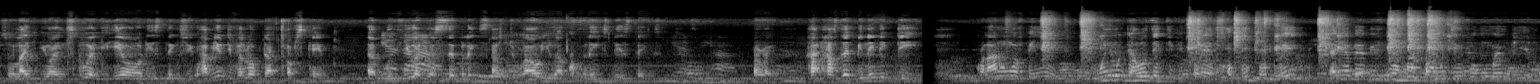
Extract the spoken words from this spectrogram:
so like you are in school and you hear all these things. You have you developed that top skin um, Yes, with you I and your siblings as to how you accommodate these things? Yes, we have. All right. Ha- has there been any day kɔla no wɔ fɛ yi mo ni mo da wo sɛ tv tɛrɛ ɛyi ɛnyɛ baabi fo ɔmo afa mo ti fo mo ma mpie no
